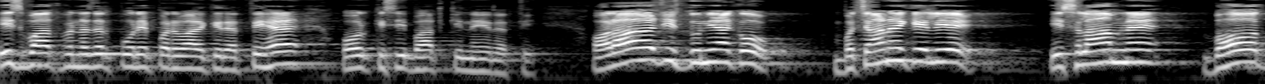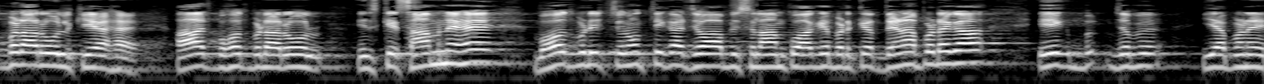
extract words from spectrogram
इस बात पर नज़र पूरे परिवार की रहती है और किसी बात की नहीं रहती। और आज इस दुनिया को बचाने के लिए इस्लाम ने बहुत बड़ा रोल किया है। आज बहुत बड़ा रोल इसके सामने है। बहुत बड़ी चुनौती का जवाब इस्लाम को आगे बढ़कर देना पड़ेगा। एक जब ये अपने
